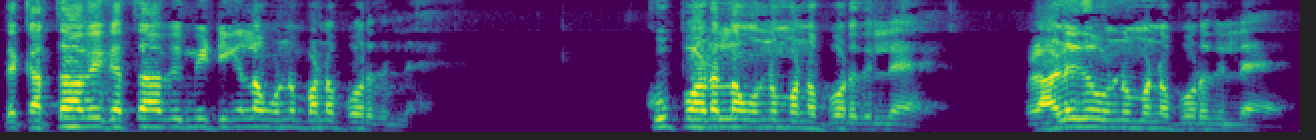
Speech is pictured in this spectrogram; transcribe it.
இந்த கத்தாவே கத்தாவே மீட்டிங் எல்லாம் ஒன்றும் பண்ண போறது இல்ல கூப்பாடெல்லாம் ஒன்றும் பண்ண போறது அழுக ஒன்றும் பண்ண போறது இல்ல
